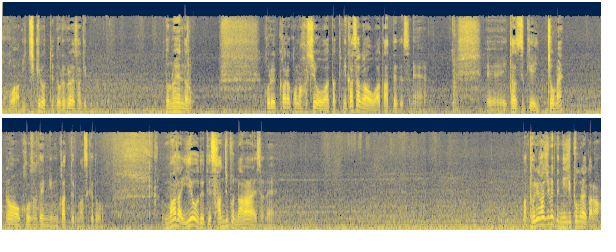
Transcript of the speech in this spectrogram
ここは。1キロってどれくらい先？どの辺だろう？これからこの橋を渡って三笠川を渡ってですね、えー板付1丁目の交差点に向かっておりますけどまだ家を出て30分ならないですよね。まあ、撮り始めて20分ぐらいかな。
